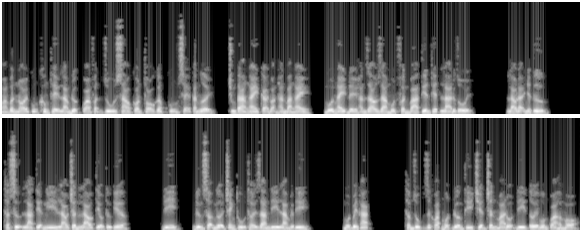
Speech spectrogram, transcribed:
Hoàng vân nói cũng không thể làm được quá phận, dù sao con thỏ gấp cũng sẽ cắn người, chúng ta ngay cả đoạn hắn ba ngày, mỗi ngày để hắn giao ra một phần ba tiên thiết là được rồi. Lão đại nhân tử thật sự là tiện nghi lão trần lão tiểu tử kia. Đi, đừng sợ ngựa tranh thủ thời gian đi làm việc đi. Một bên khác, thẩm dục dứt khoát một đường thi triển chân ma đột đi tới hôm qua hầm mỏ.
